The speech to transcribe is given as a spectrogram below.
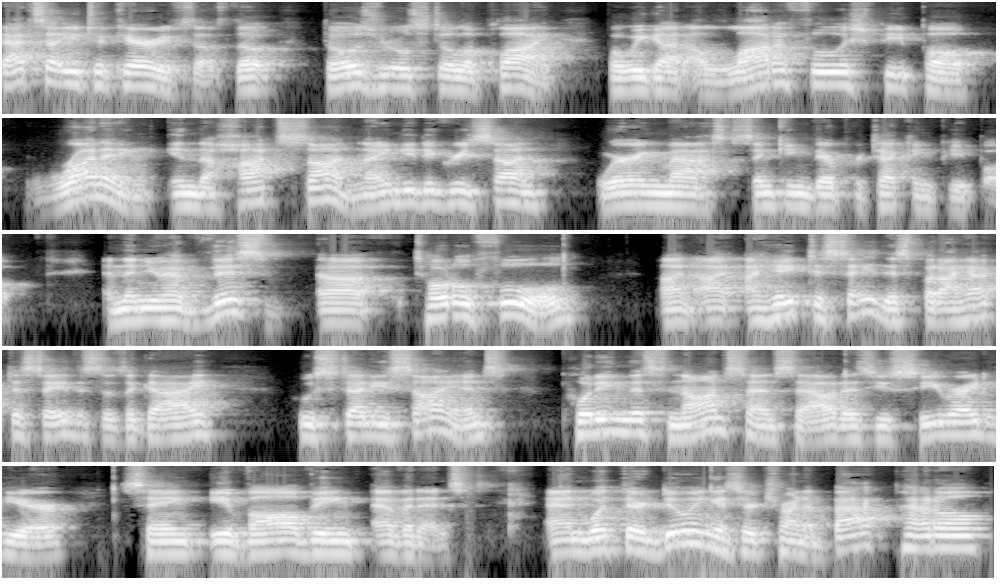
That's how you took care of yourselves. Those rules still apply but we got a lot of foolish people running in the hot sun, 90 degree sun, wearing masks, thinking they're protecting people. And then you have this uh, total fool. And I, I hate to say this, but I have to say this as a guy who studies science, putting this nonsense out, as you see right here, saying evolving evidence. And what they're doing is they're trying to backpedal,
